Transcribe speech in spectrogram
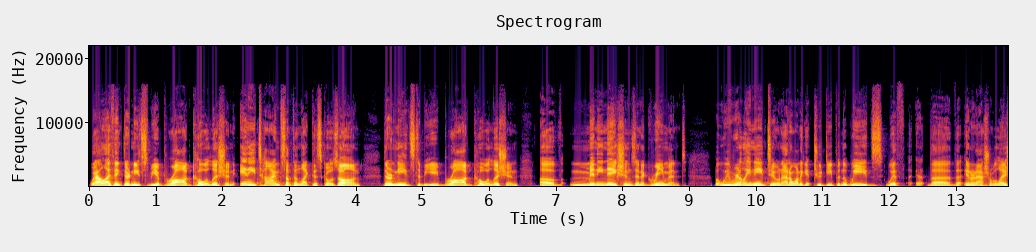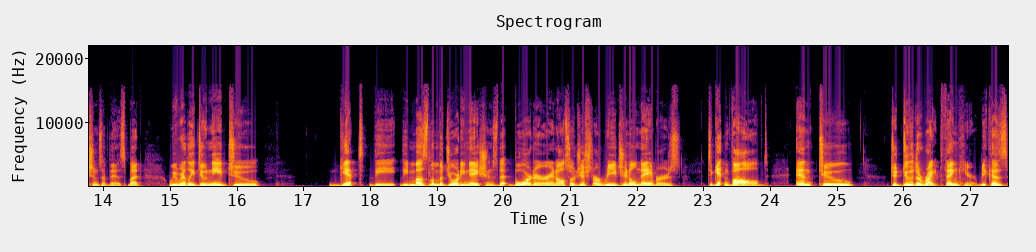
Well, I think there needs to be a broad coalition. Anytime something like this goes on, there needs to be a broad coalition of many nations in agreement. But we really need to, and I don't want to get too deep in the weeds with uh, the the international relations of this, but we really do need to get the the Muslim majority nations that border and also just our regional neighbors to get involved and to to do the right thing here because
